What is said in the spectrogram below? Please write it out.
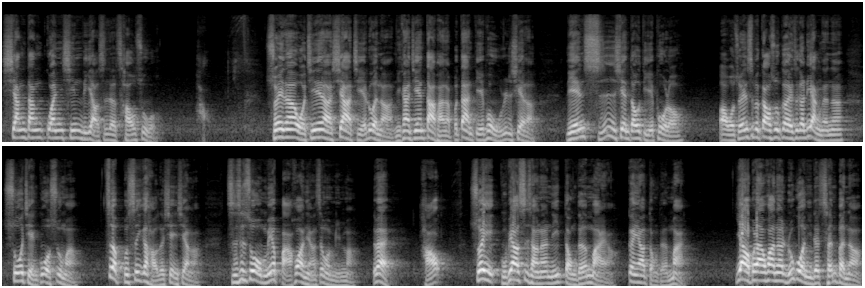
相当关心李老师的操作。好所以呢，我今天啊下结论啊，你看今天大盘啊不但跌破五日线了，连十日线都跌破喽。啊，我昨天是不是告诉各位这个量能呢缩减过速嘛？这不是一个好的现象啊，只是说我没有把话讲这么明嘛，对不对？好，所以股票市场呢，你懂得买啊，更要懂得卖，要不然的话呢，如果你的成本呢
